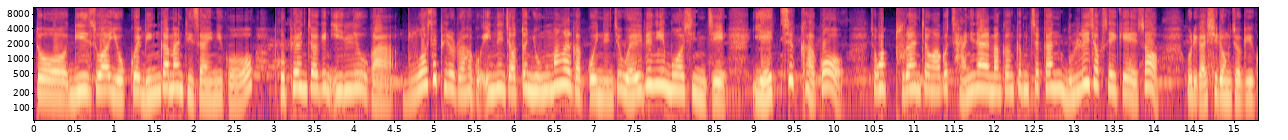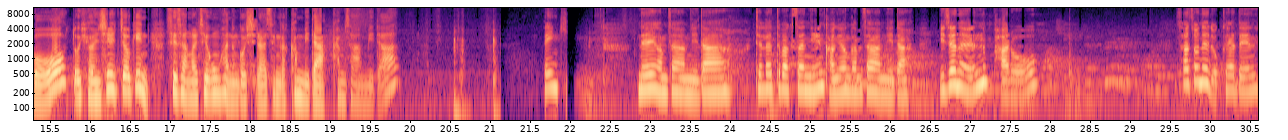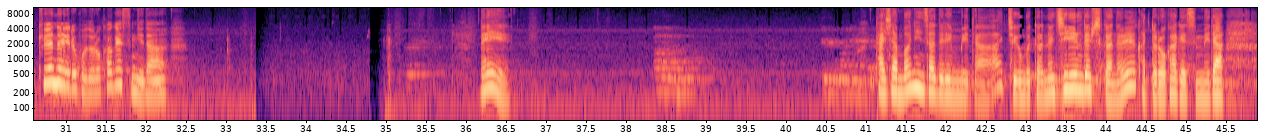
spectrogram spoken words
또 니즈와 욕구에 민감한 디자인이고 보편적인 인류가 무엇을 필요로 하고 있는지 어떤 욕망을 갖고 있는지 웰빙이 무엇인지 예측하고 정말 불안정하고 잔인할 만큼 끔찍한 물리적 세계에서 우리가 실용적이고 또 현실적인 세상을 제공하는 것이라 생각합니다. 감사합니다. Thank you. 네, 감사합니다. 틸레트 박사님 강연 감사합니다. 이제는 바로 사전에 녹화된 Q&A를 보도록 하겠습니다. 네. 다시 한번 인사드립니다. 지금부터는 질의응답 시간을 갖도록 하겠습니다.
